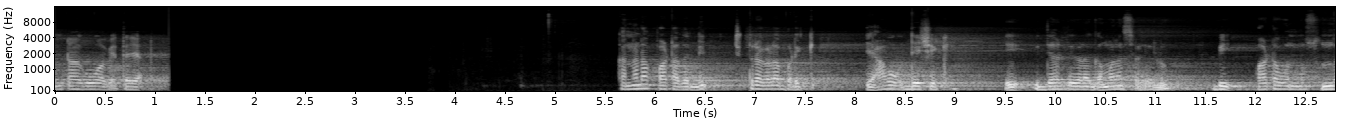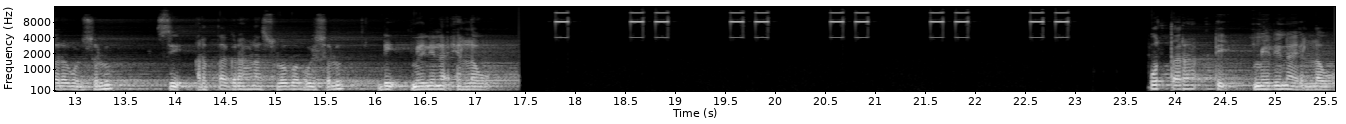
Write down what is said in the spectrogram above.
ಉಂಟಾಗುವ ವ್ಯತಯ ಕನ್ನಡ ಪಾಠದಲ್ಲಿ ಚಿತ್ರಗಳ ಬಳಕೆ. ಯಾವ ಉದ್ದೇಶಕ್ಕೆ ಎ ವಿದ್ಯಾರ್ಥಿಗಳ ಗಮನ ಸೆಳೆಯಲು, ಬಿ, ಪಾಠವನ್ನು ಸುಂದರಗೊಳಿಸಲು, ಸಿ, ಅರ್ಥಗ್ರಹಣ ಸುಲಭಗೊಳಿಸಲು, ಡಿ, ಮೇಲಿನ ಎಲ್ಲವೂ. ಉತ್ತರ, ಡಿ, ಮೇಲಿನ ಎಲ್ಲವೂ.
